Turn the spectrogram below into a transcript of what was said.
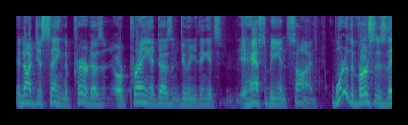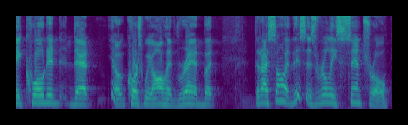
and not just saying the prayer doesn't, or praying it doesn't do anything, it's, mm-hmm. it has to be inside. One of the verses they quoted that, you know, of course we all had read, but that I saw this is really central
